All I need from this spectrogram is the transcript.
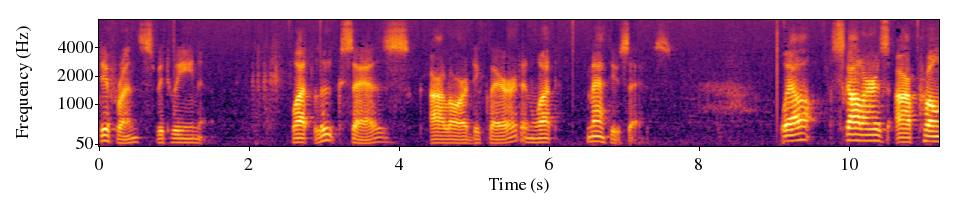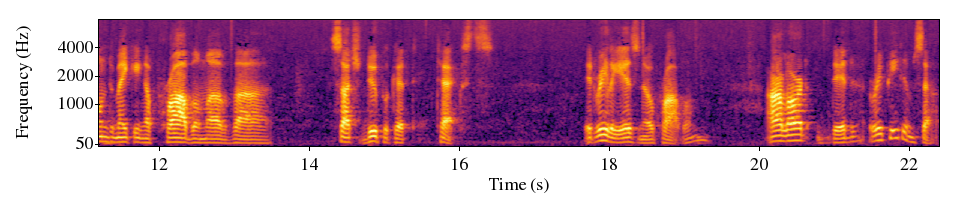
difference between what Luke says our Lord declared and what Matthew says. Well, scholars are prone to making a problem of uh, such duplicate texts. It really is no problem. Our Lord did repeat himself.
